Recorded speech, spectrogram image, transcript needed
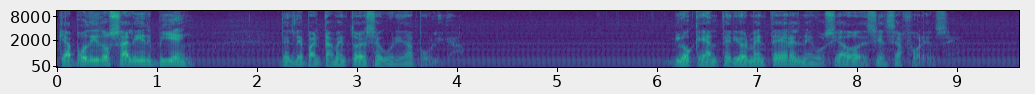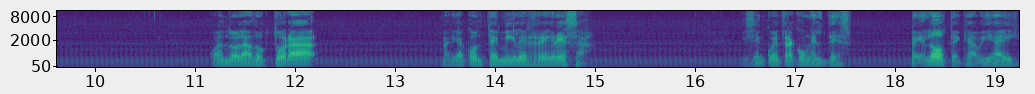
que ha podido salir bien del Departamento de Seguridad Pública. Lo que anteriormente era el negociado de ciencias forenses cuando la doctora María Conte Miller regresa y se encuentra con el despelote que había ahí.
